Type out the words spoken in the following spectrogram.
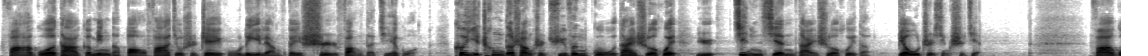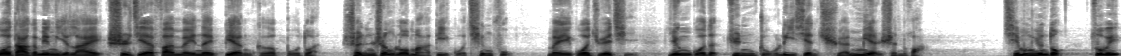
法国大革命的爆发就是这股力量被释放的结果，可以称得上是区分古代社会与近现代社会的标志性事件。法国大革命以来，世界范围内变革不断。神圣罗马帝国倾覆，美国崛起，英国的君主立宪全面深化。启蒙运动作为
